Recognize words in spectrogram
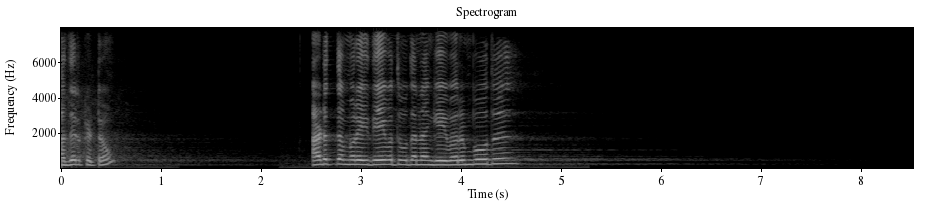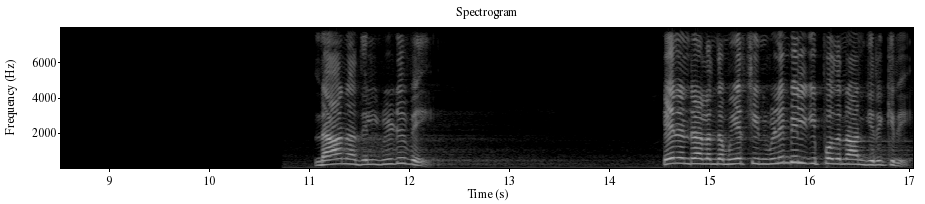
அது இருக்கட்டும் அடுத்த முறை தேவதூதன் அங்கே வரும்போது நான் அதில் விழுவேன். ஏனென்றால் அந்த முயற்சியின் விளிம்பில் இப்போது நான் இருக்கிறேன்.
